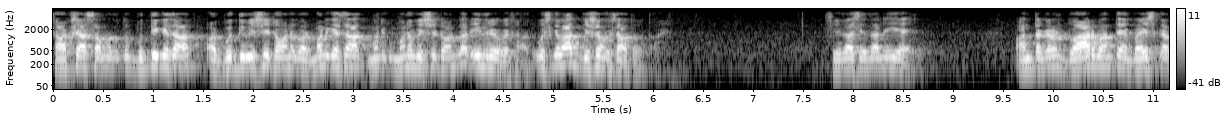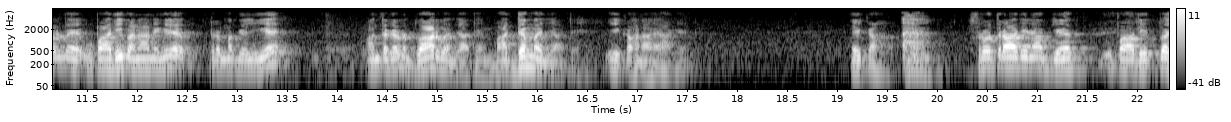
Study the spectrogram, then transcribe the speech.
साक्षात संबंध तो बुद्धि के साथ और बुद्धि विशिष्ट होने पर मन के साथ, मन मनोविशिष्ट होने पर इंद्रियों के साथ। उसके बाद विषयों के साथ होता है। सीधा सीधा नहीं है। अंतकरण द्वार बनते हैं बहिष्करण में उपाधि बनाने के लिए, ब्रह्म के लिए अंतकरण द्वार बन जाते हैं, माध्यम बन जाते हैं। ये कहना है आगे। एक कहा श्रोत्रादि नाम जय उपाधित्व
